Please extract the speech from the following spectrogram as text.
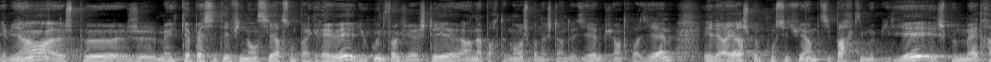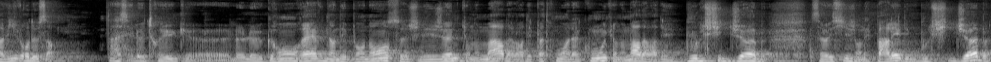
eh bien, euh, je peux, je, mes capacités financières sont pas grévées. Et du coup, une fois que j'ai acheté un appartement, je peux en acheter un deuxième, puis un troisième. Et derrière, je peux me constituer un petit parc immobilier et je peux me mettre à vivre de ça. Ah, c'est le truc, euh, le, grand rêve d'indépendance chez les jeunes qui en ont marre d'avoir des patrons à la con, qui en ont marre d'avoir des bullshit jobs. Ça aussi, j'en ai parlé, des bullshit jobs.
